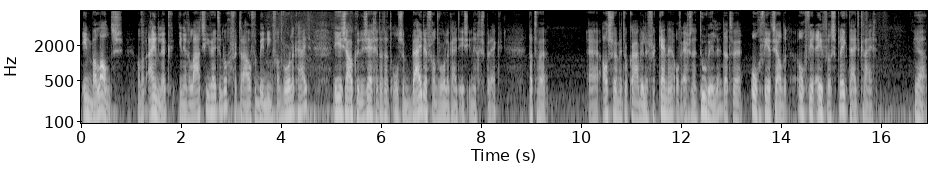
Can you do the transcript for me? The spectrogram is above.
in balans? Want uiteindelijk, in een relatie weten we nog, vertrouwen, verbinding, verantwoordelijkheid. En je zou kunnen zeggen dat het onze beide verantwoordelijkheid is in een gesprek. Dat we, eh, als we met elkaar willen verkennen of ergens naartoe willen, dat we ongeveer hetzelfde, ongeveer evenveel spreektijd krijgen. Ja.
